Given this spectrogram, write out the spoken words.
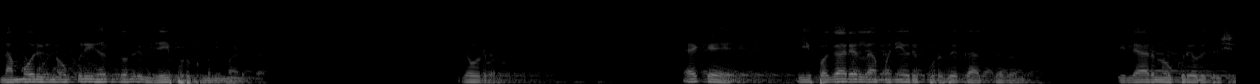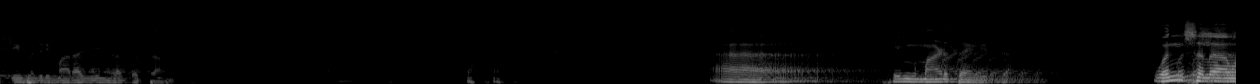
ನಮ್ಮವ್ರಿಗೆ ನೌಕರಿ ಹತ್ತು ಅಂದ್ರೆ ವಿಜಯಪುರಕ್ಕೆ ಮನಿ ಮಾಡ್ತಾರೆ ಗೌಡ್ರ. ಯಾಕೆ? ಈ ಪಗಾರೆಲ್ಲ ಮನೆಯವ್ರಿಗೆ ಕೊಡಬೇಕಾಗ್ತದಂತ ಇಲ್ಲಿ ಯಾರು ನೌಕರಿಯವ್ರಿದ್ರೆ ಶಿಟ್ಟಿ ಬಂದ್ರಿ, ಮಹಾರಾಜ್ ಏನು ಹೇಳಕತ್ತ ಅಂತ. ಹಿಂಗೆ ಮಾಡ್ತಾ ಇದ್ದ. ಒಂದ್ಸಲ ಅವ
